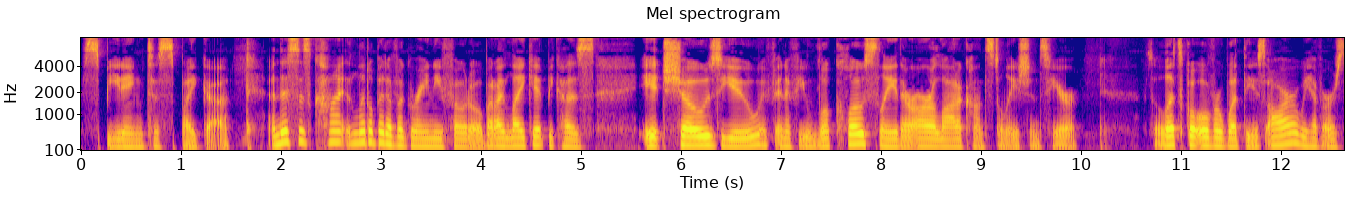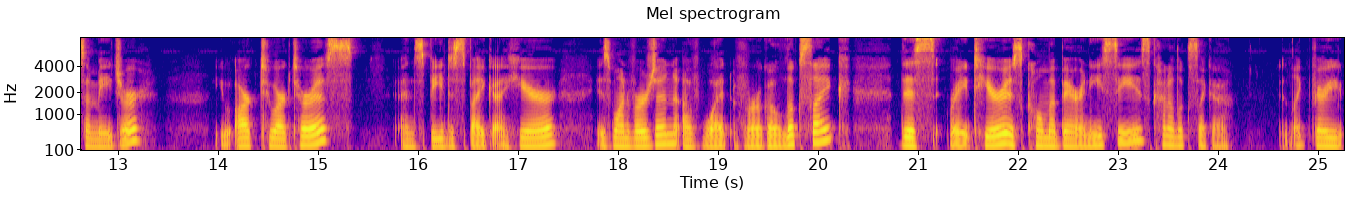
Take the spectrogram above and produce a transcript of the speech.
speeding to Spica. And this is kind a little bit of a grainy photo, but I like it because it shows you if and if you look closely, there are a lot of constellations here. So let's go over what these are. We have Ursa Major, you arc to Arcturus, and speed to Spica. Here is one version of what Virgo looks like. This right here is Coma Berenices, kind of looks like a like very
